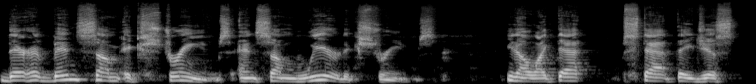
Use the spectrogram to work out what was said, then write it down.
there have been some extremes and some weird extremes. You know, like that stat they just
